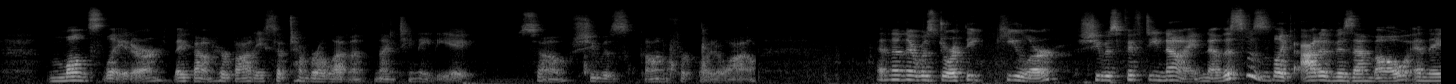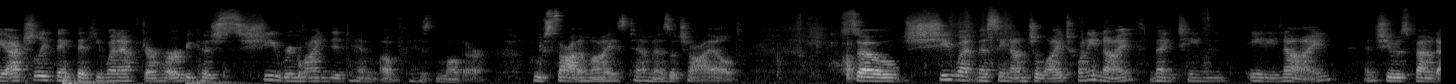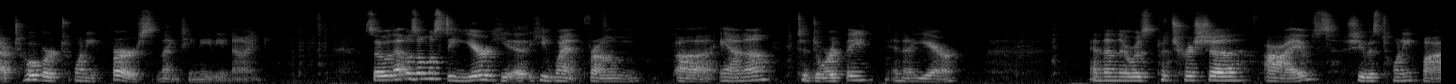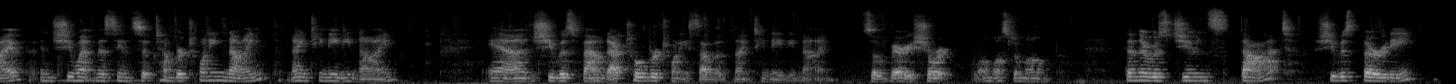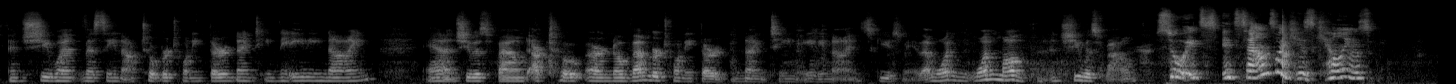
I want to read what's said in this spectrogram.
months later. They found her body September 11th, 1988. So she was gone for quite a while. And then there was Dorothy Keeler. She was 59. Now, this was like out of his MO, and they actually think that he went after her because she reminded him of his mother, who sodomized him as a child. So she went missing on July 29th, 1989, and she was found October 21st, 1989. So that was almost a year he, he went from uh, Anna to Dorothy in a year. And then there was Patricia Ives. She was 25 and she went missing September 29th, 1989. And she was found October 27th, 1989. So very short, almost a month. Then there was June Stott. She was 30 and she went missing October 23rd, 1989 and she was found October or November 23rd, 1989. Excuse me. That one one month and she was found. So it's it sounds like his killings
